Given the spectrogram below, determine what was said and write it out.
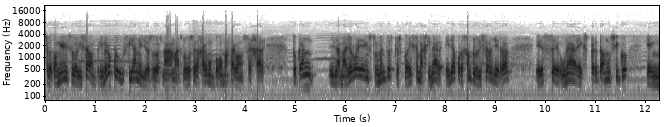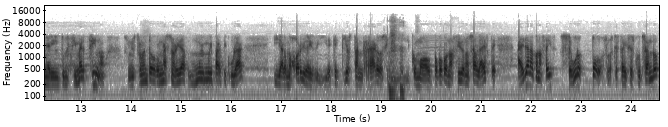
se lo comían y se lo guisaban. Primero producían ellos dos, nada más. Luego se dejaron un poco más aconsejar. Tocan la mayor variedad de instrumentos que os podéis imaginar. Ella, por ejemplo, Lisa Gerrard, es eh, una experta músico en el dulcimer chino. Es un instrumento con una sonoridad muy, muy particular y a lo mejor diréis, ¿y de qué tíos tan raros y, y como poco conocido nos habla este? A ella la conocéis seguro todos los que estáis escuchando,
